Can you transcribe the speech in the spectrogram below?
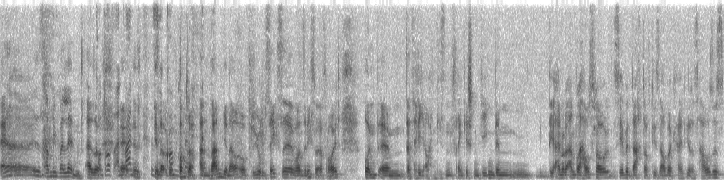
Äh, es ist ambivalent. Also, Kommt drauf an, äh, wann Sie genau, kommt oder? drauf an, wann, genau. Früh um sechs äh, waren sie nicht so erfreut. Und ähm, tatsächlich auch in diesen fränkischen Gegenden, die ein oder andere Hausfrau sehr bedacht auf die Sauberkeit ihres Hauses,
